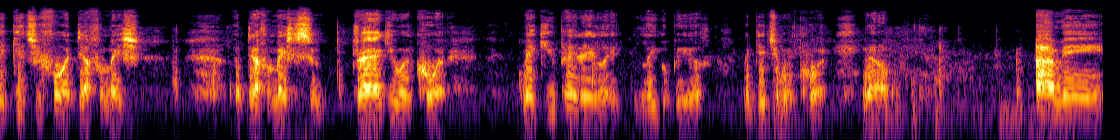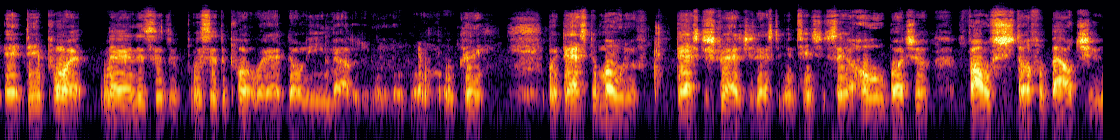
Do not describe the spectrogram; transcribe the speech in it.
is get you for a defamation, a defamation suit, drag you in court, make you pay their legal bills, and get you in court. Now, I mean, at this point, man, this is the, this is the point where that don't even matter to me okay? But that's the motive, that's the strategy, that's the intention. Say a whole bunch of false stuff about you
